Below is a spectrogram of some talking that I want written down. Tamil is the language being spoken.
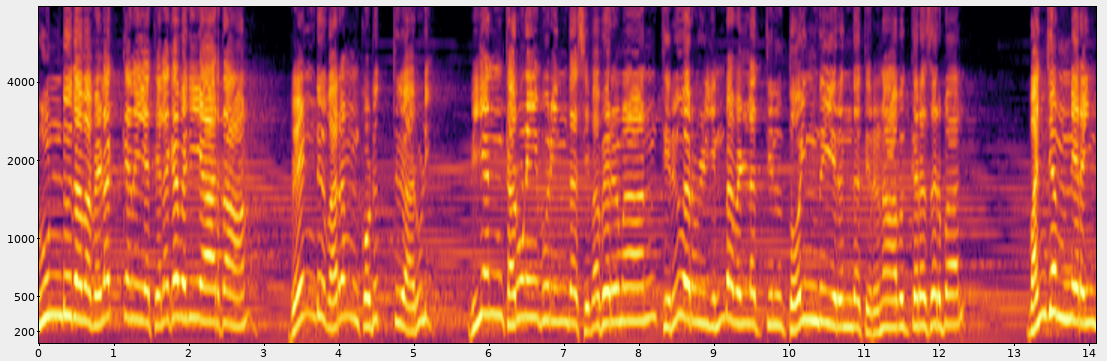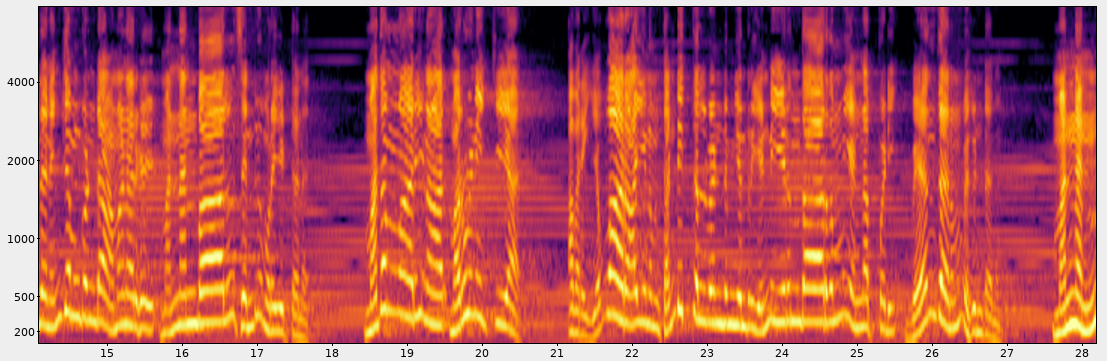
தூண்டுதவ விளக்கனைய திலகவதியார்தாம் வேண்டு வரம் கொடுத்து அருளி. வியன் கருணை புரிந்த சிவபெருமான் திருவருள் இன்ப வெள்ளத்தில் தோய்ந்து இருந்த திருநாவுக்கரசர்பால் வஞ்சம் நிறைந்த நெஞ்சம் கொண்ட அமணர்கள் மன்னன்பால் சென்று முறையிட்டனர். மதம் மாறினார் மருள் நீக்கியார். அவரை எவ்வாறாயினும் தண்டித்தல் வேண்டும் என்று எண்ணியிருந்தார்தும் எண்ணப்படி வேந்தனும் வெகுண்டனர். மன்னன்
